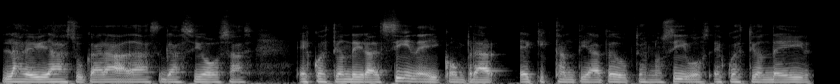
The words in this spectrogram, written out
Las bebidas azucaradas, gaseosas, es cuestión de ir al cine y comprar X cantidad de productos nocivos, es cuestión de ir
